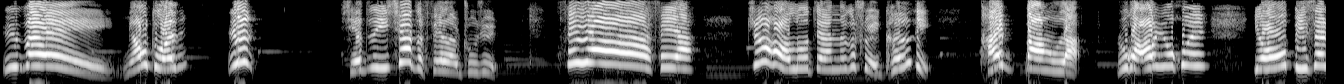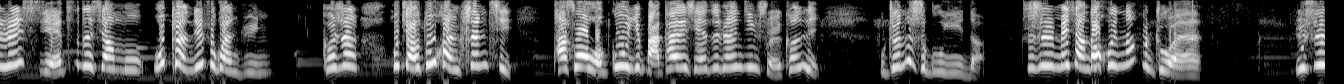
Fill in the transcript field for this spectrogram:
预备，瞄准，扔！鞋子一下子飞了出去，飞呀飞呀，正好落在那个水坑里。太棒了！如果奥运会有比赛扔鞋子的项目，我肯定是冠军。可是胡小图很生气，他说：“我故意把他的鞋子扔进水坑里，我真的是故意的，只是没想到会那么准。”于是，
